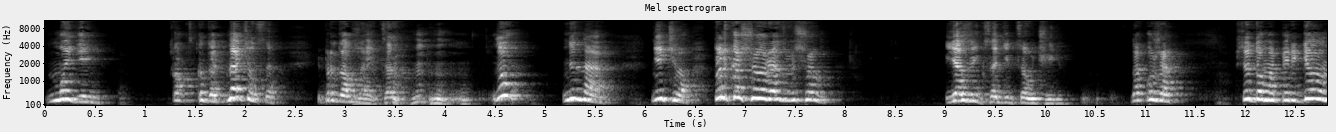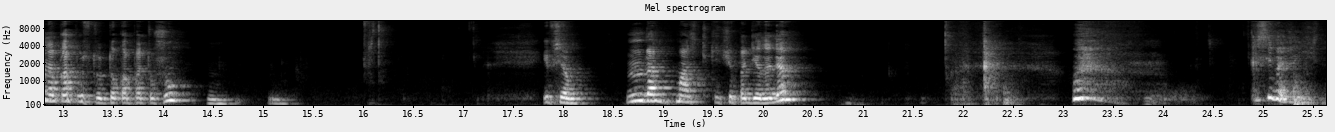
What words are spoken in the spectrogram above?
мой день, как сказать, начался и продолжается. Ну, не знаю, ничего. Только что разве что язык садится учить. Так уже все дома переделано, капусту только потушу. И все. Ну да, масочки еще поделать, да? Ой, Красивая женщина.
